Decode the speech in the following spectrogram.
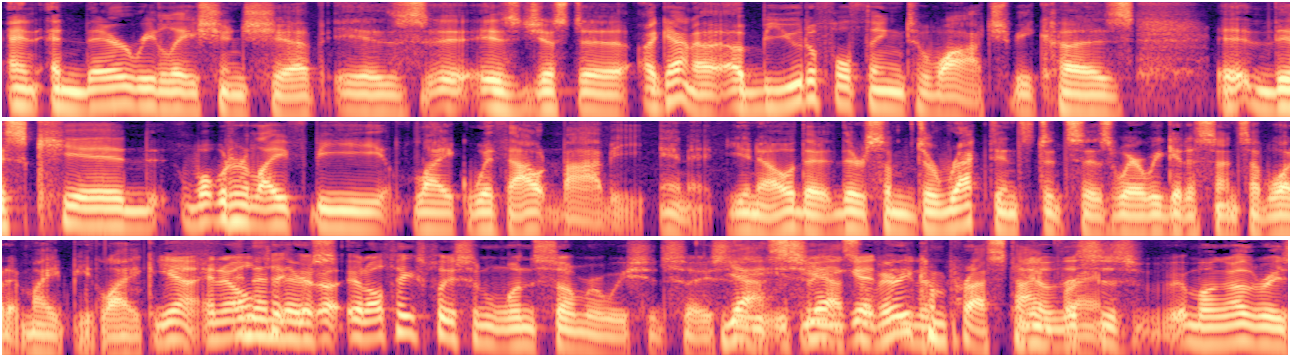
and and their relationship is is just a again a, a beautiful thing to watch because uh, this kid, what would her life be like without Bobby in it? You know, there, there's some direct instances where we get a sense of what it might be like. Yeah, and it, all, then ta- it, all takes place in one summer, we should say. So Yes, you, yeah, you so very you know, compressed you know, time This is among other reasons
